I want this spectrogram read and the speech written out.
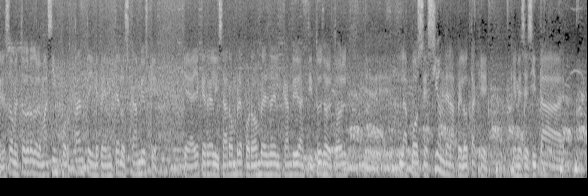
En este momento creo que lo más importante, independiente de los cambios que, que haya que realizar hombre por hombre, es el cambio de actitud, sobre todo el, eh, la posesión de la pelota que, que necesita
